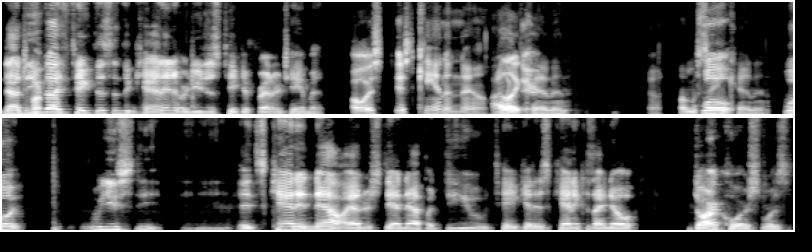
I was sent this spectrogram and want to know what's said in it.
Now, do you guys take this into canon, or do you just take it for entertainment? Oh, it's it's canon now. I like they're- canon. Yeah. I'm saying Well- canon. Well, we used it's canon now. I understand that, but do you take it as canon? Because I know Dark Horse was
